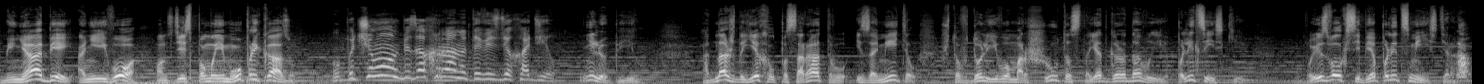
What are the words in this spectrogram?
«Меня бей, а не его, он здесь по моему приказу» А почему он без охраны-то везде ходил? Не любил. Однажды ехал по Саратову и заметил, что вдоль его маршрута стоят городовые, полицейские. Вызвал к себе полицмейстера.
